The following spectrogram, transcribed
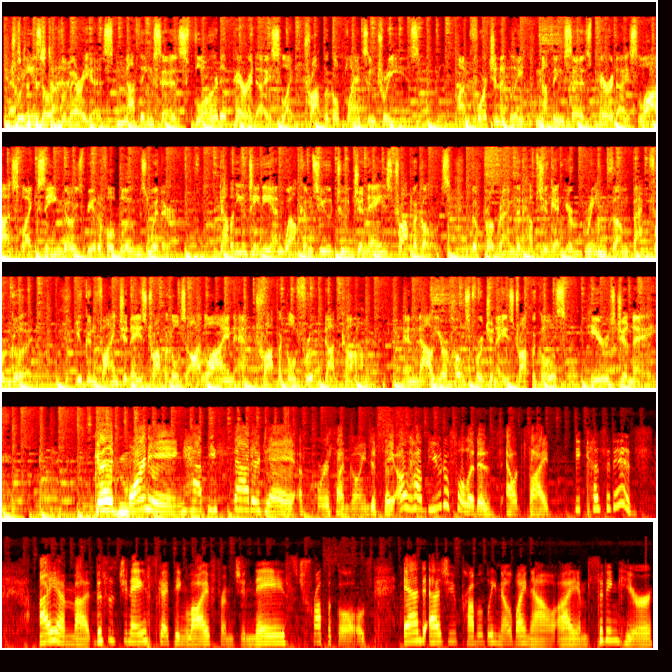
Trees or plumerias, nothing says Florida paradise like tropical plants and trees. Unfortunately, nothing says paradise lost like seeing those beautiful blooms wither. WTBN welcomes you to Jene's Tropicals, the program that helps you get your green thumb back for good. You can find Jene's Tropicals online at tropicalfruit.com. And now, your host for Jene's Tropicals, here's Jene. Good morning. Happy Saturday. Of course, I'm going to say, oh, how beautiful it is outside, because it is. I am, uh, this is Jene Skyping live from Jene's Tropicals. And as you probably know by now, I am sitting here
